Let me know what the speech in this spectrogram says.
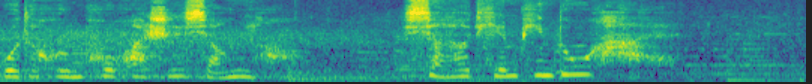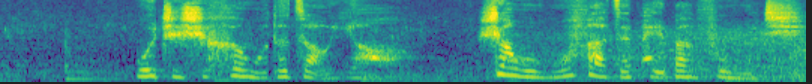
我的魂魄化身小鸟，想要填平东海。我只是恨我的早夭，让我无法再陪伴父母亲。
